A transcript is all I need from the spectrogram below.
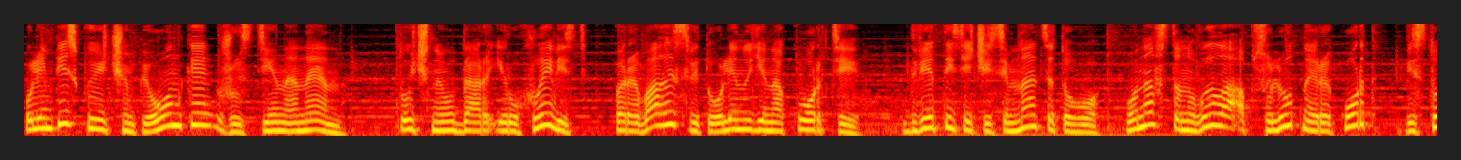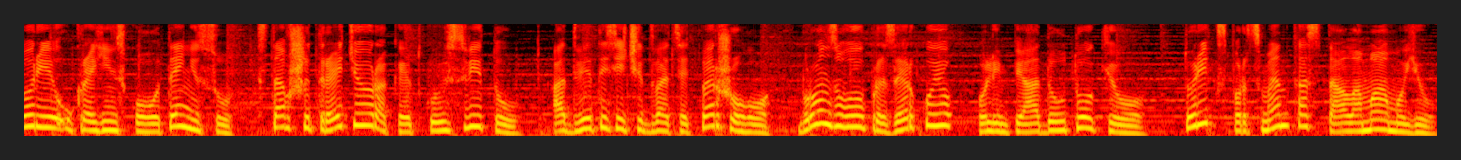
олімпійської чемпіонки Жустін Енен. Точний удар і рухливість переваги Світоліної на корті. 2017-го вона встановила абсолютний рекорд в історії українського тенісу, ставши третьою ракеткою світу. А 2021-го – бронзовою призеркою Олімпіади у Токіо. Торік спортсменка стала мамою.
